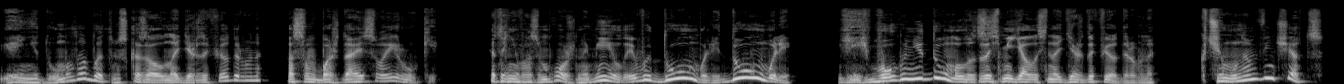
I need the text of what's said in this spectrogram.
Я и не думала об этом, сказала Надежда Федоровна, освобождая свои руки. Это невозможно, милая, вы думали, думали. Ей-богу, не думала, засмеялась Надежда Федоровна. К чему нам венчаться?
